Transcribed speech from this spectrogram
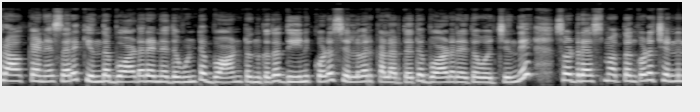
ఫ్రాక్ అయినా సరే కింద బార్డర్ అనేది ఉంటే బాగుంటుంది కదా. దీనికి కూడా సిల్వర్ కలర్తో అయితే బార్డర్ అయితే వచ్చింది. సో డ్రెస్ మొత్తం కూడా చిన్న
